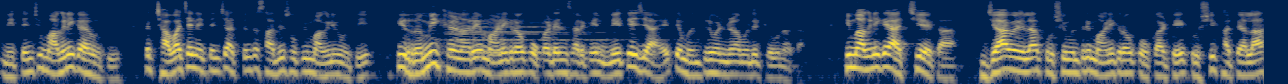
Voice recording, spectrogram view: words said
नेत्यांची मागणी काय होती? तर छावाच्या नेत्यांची अत्यंत साधी सोपी मागणी होती की रमी खेळणारे माणिकराव कोकाटेंसारखे नेते जे आहेत ते मंत्रिमंडळामध्ये ठेवू नका. ही मागणी काय आजची आहे का? ज्या वेळेला कृषीमंत्री माणिकराव कोकाटे कृषी खात्याला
